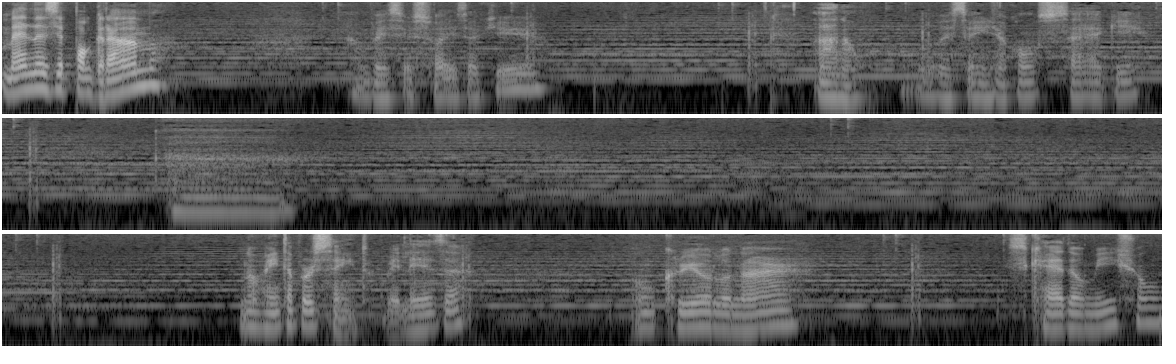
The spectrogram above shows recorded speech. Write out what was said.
manage programa. Vamos ver se isso faz aqui. Ah, não. Vamos ver se a gente já consegue. Ah. Noventa por cento, beleza. Um Creo Lunar. Schedule Mission.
